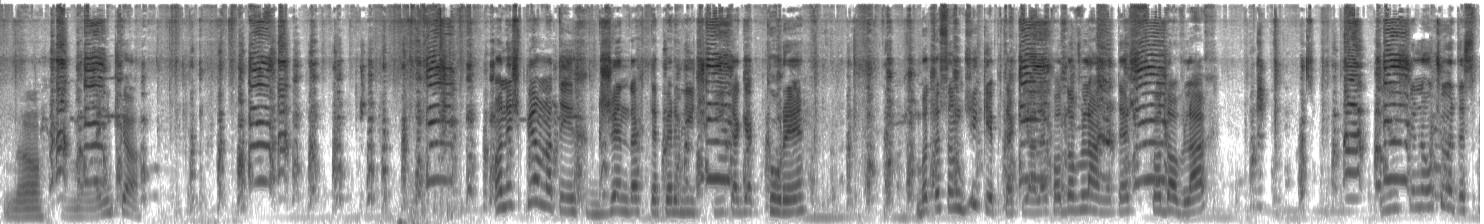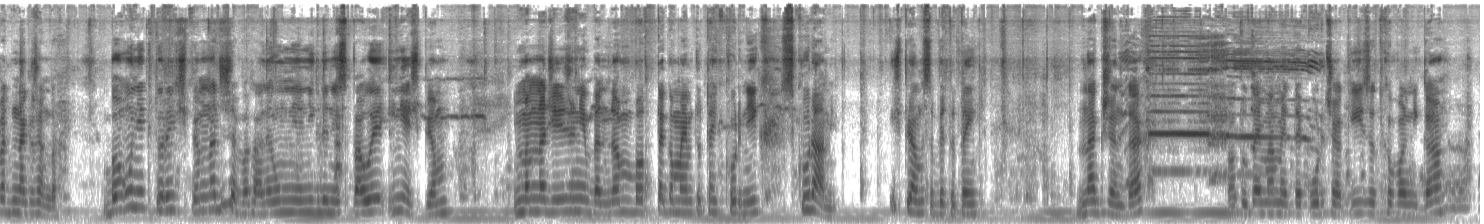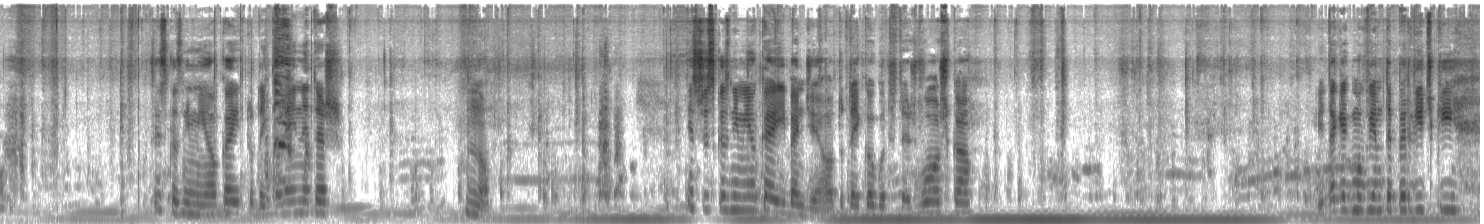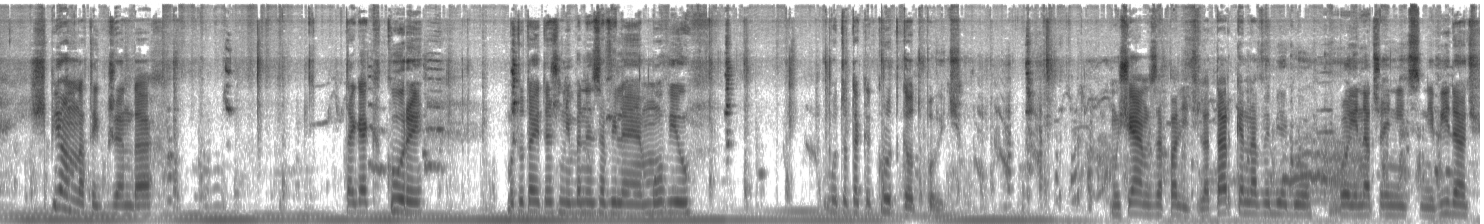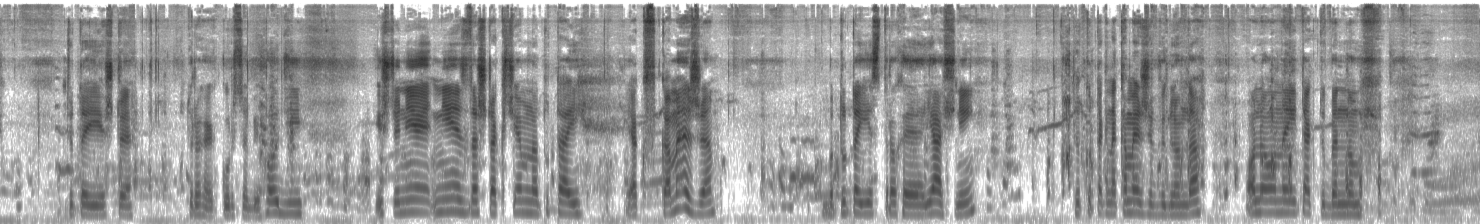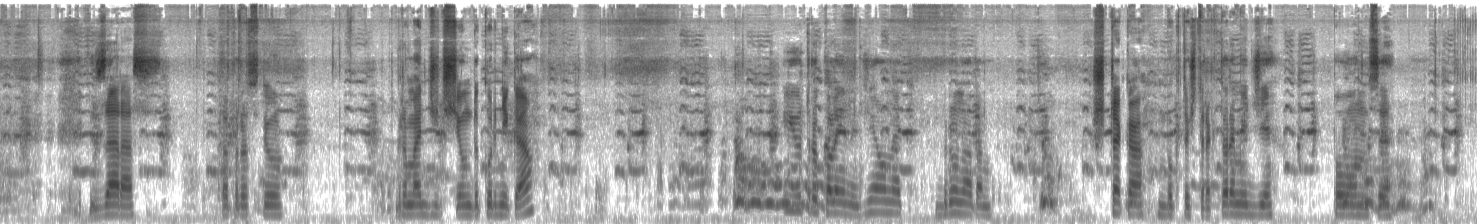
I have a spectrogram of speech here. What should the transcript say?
No, maleńka. One śpią na tych grzędach, te perliczki, tak jak kury. Bo to są dzikie ptaki, ale hodowlane też w hodowlach. I już się nauczyły też spać na grzędach. Bo u niektórych śpią na drzewach, ale u mnie nigdy nie spały i nie śpią. I mam nadzieję, że nie będą, bo od tego mają tutaj kurnik z kurami. I śpią sobie tutaj na grzędach. O, tutaj mamy te kurczaki z odchowalnika. Wszystko z nimi ok. Tutaj kolejny też. No. Jest wszystko z nimi ok i będzie. O, tutaj kogut też Włoszka. I tak jak mówiłem, te perliczki śpią na tych grzędach. Tak jak kury. Bo tutaj też nie będę za wiele mówił. Bo to taka krótka odpowiedź. Musiałem zapalić latarkę na wybiegu, bo inaczej nic nie widać. Tutaj jeszcze trochę kur sobie chodzi. Jeszcze nie, nie jest aż tak ciemno tutaj jak w kamerze, bo tutaj jest trochę jaśniej. Tylko tak na kamerze wygląda, ale one i tak tu będą zaraz po prostu gromadzić się do kurnika. I jutro kolejny dzionek. Bruno tam szczeka, bo ktoś traktorem jedzie po łące.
